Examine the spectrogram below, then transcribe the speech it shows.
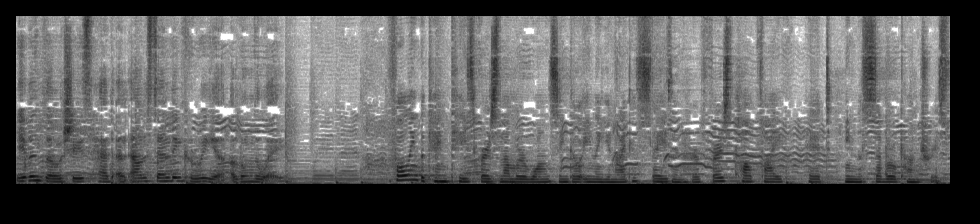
even though she's had an outstanding career along the way. Falling became Keys' first number one single in the United States and her first top five hit in several countries.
